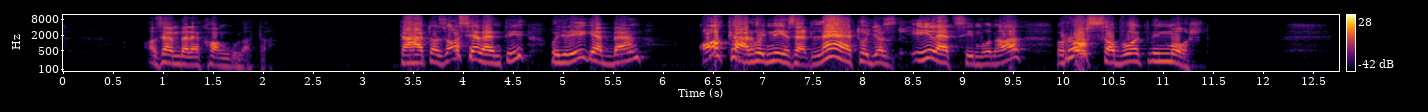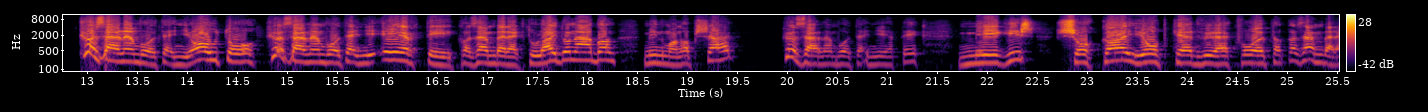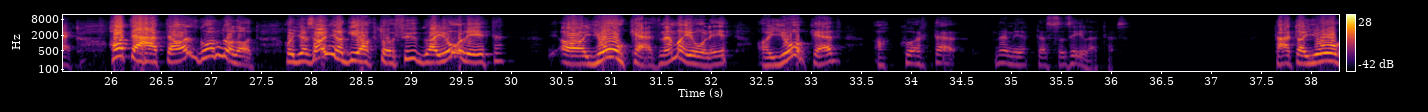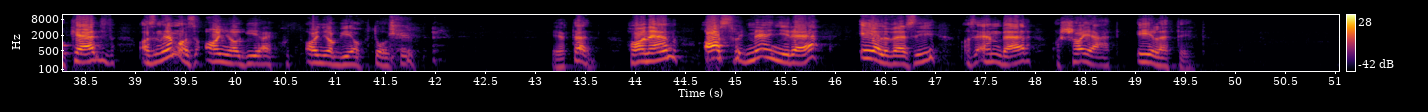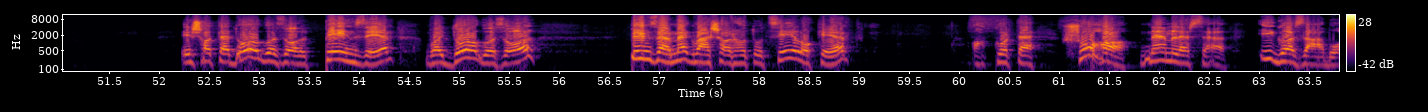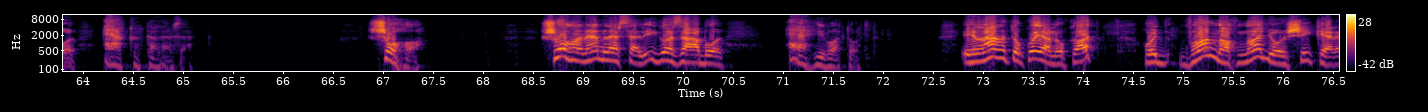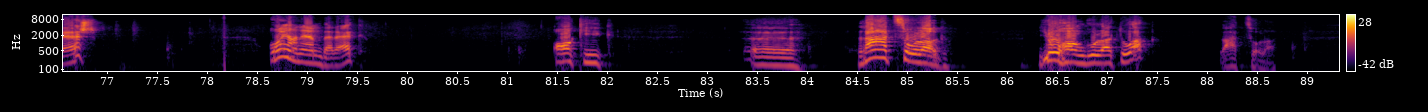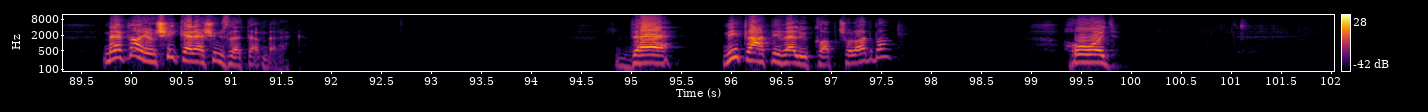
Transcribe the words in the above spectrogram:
az emberek hangulata. Tehát az azt jelenti hogy régebben akárhogy nézed lehet hogy az életszínvonal rosszabb volt mint most. Közel nem volt ennyi autó, közel nem volt ennyi érték az emberek tulajdonában mint manapság. Közel nem volt ennyi érték. Mégis sokkal jobb kedvűek voltak az emberek. Ha tehát te azt gondolod hogy az anyagiaktól függ a jólét a jókedv, nem a jólét, a jókedv akkor te nem értesz az élethez tehát a jókedv az nem az anyagiak, anyagiaktól függ. Érted? hanem az hogy mennyire élvezi az ember a saját életét. És ha te dolgozol pénzért vagy dolgozol pénzzel megvásárolható célokért akkor te soha nem leszel igazából elkötelezett. Soha soha nem leszel igazából elhivatott én látok olyanokat hogy vannak nagyon sikeres olyan emberek akik ö, látszólag jó hangulatúak látszólag mert nagyon sikeres üzletemberek de mit látni velük kapcsolatban? Hogy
